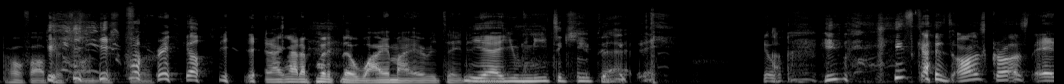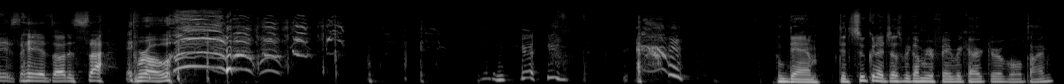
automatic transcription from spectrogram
profile picture on For Discord. real. and I gotta put it the why am I irritated? Yeah, you need to keep that. Yo, he he's got his arms crossed and his hands on his side. Bro. Damn. Did Sukuna just become your favorite character of all time?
